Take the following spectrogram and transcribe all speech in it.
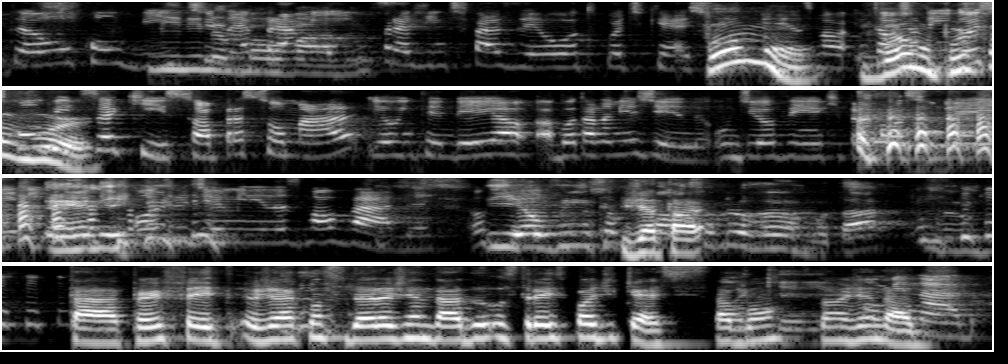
então, o convite, Meninas né, pra mim, pra gente fazer outro podcast. Vamos, Então, vamos, já tem dois favor. convites aqui, só pra somar e eu entender e a, a botar na minha agenda. Um dia eu venho aqui pra falar sobre a N, N. outro dia Meninas Malvadas. Ok. E eu vim sobre Já falar tá- sobre o Rambo, tá? Tá, perfeito. Eu já considero agendado os três podcasts, tá bom? Ok. Estão agendados. Combinado.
